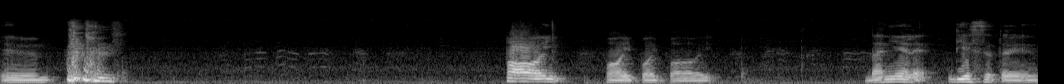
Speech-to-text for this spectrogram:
Ehm. poi, poi, poi, poi. Daniele DS3,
